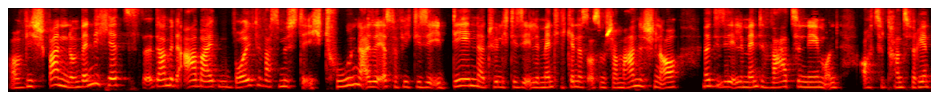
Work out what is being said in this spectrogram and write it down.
Oh, wie spannend. Und wenn ich jetzt äh, damit arbeiten wollte, was müsste ich tun? Also erst natürlich diese Ideen, natürlich diese Elemente. Ich kenne das aus dem Schamanischen auch, ne, mhm. diese Elemente wahrzunehmen und auch zu transferieren.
